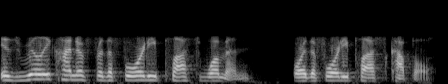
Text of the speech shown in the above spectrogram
is really kind of for the 40 plus woman or the 40 plus couple.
